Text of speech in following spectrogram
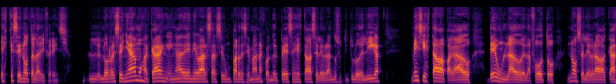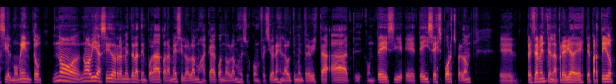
es que se nota la diferencia. Lo reseñamos acá en, ADN Barça hace un par de semanas cuando el PSG estaba celebrando su título de liga. Messi estaba apagado de un lado de la foto, no celebraba casi el momento, no, no había sido realmente la temporada para Messi, lo hablamos acá cuando hablamos de sus confesiones en la última entrevista a, con TIC, eh, Sports, perdón, eh, precisamente en la previa de este partido.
